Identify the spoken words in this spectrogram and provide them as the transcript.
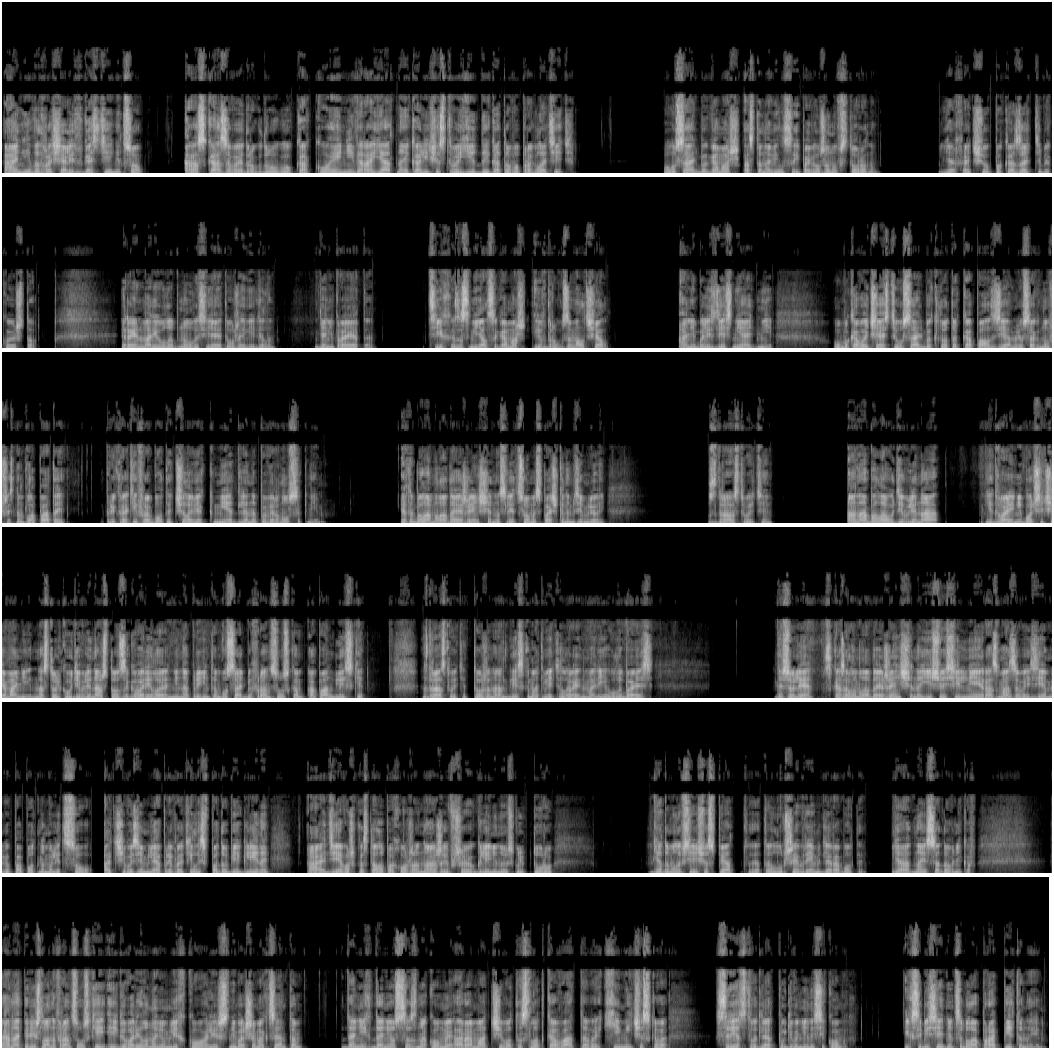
Они возвращались в гостиницу, рассказывая друг другу, какое невероятное количество еды готовы проглотить. У усадьбы Гамаш остановился и повел жену в сторону. «Я хочу показать тебе кое-что». Рейн-Мари улыбнулась, я это уже видела. «Я не про это». Тихо засмеялся Гамаш и вдруг замолчал. Они были здесь не одни. У боковой части усадьбы кто-то копал землю, согнувшись над лопатой. Прекратив работать, человек медленно повернулся к ним. Это была молодая женщина с лицом испачканным землей. «Здравствуйте». Она была удивлена Едва ли не больше, чем они, настолько удивлена, что заговорила не на принятом в усадьбе французском, а по-английски. «Здравствуйте», — тоже на английском ответила Рейн-Мари, улыбаясь. «Дежуле», — сказала молодая женщина, еще сильнее размазывая землю по потному лицу, отчего земля превратилась в подобие глины, а девушка стала похожа на ожившую глиняную скульптуру. «Я думала, все еще спят. Это лучшее время для работы. Я одна из садовников». Она перешла на французский и говорила на нем легко, лишь с небольшим акцентом. До них донесся знакомый аромат чего-то сладковатого, химического, средства для отпугивания насекомых. Их собеседница была пропитана им.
